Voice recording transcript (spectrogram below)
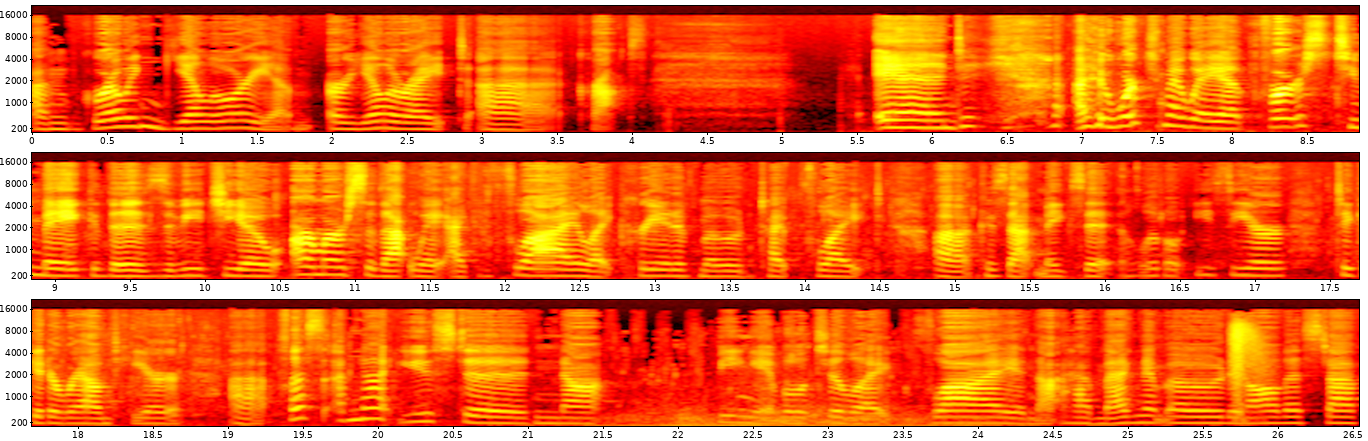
I'm growing yellorium or yellorite uh, crops. And yeah, I worked my way up first to make the Zavicchio armor so that way I could fly like creative mode type flight because uh, that makes it a little easier to get around here. Uh, plus, I'm not used to not being able to like fly and not have magnet mode and all this stuff.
